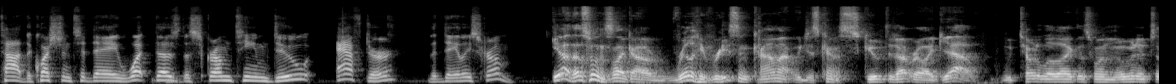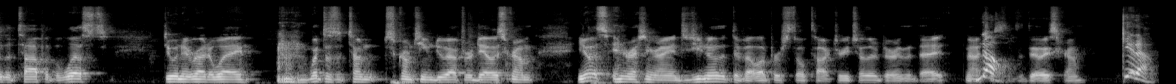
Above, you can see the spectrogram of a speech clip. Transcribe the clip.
Todd, the question today What does the Scrum team do after the daily Scrum? Yeah, this one's like a really recent comment. We just kind of scooped it up. We're like, yeah, we totally like this one, moving it to the top of the list, doing it right away. what does a ton Scrum team do after a daily Scrum? You know, it's interesting, Ryan. Did you know that developers still talk to each other during the day, not no. just the daily Scrum? Get out.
